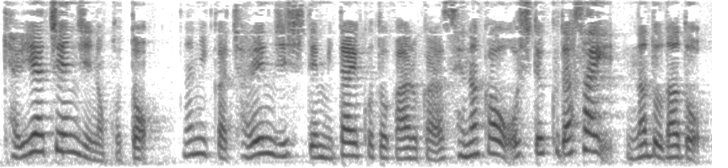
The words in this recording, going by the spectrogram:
キャリアチェンジのこと、何かチャレンジしてみたいことがあるから背中を押してください、などなど、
